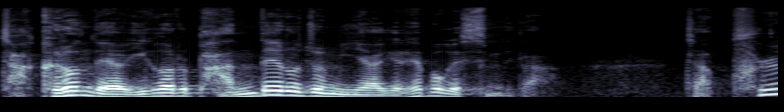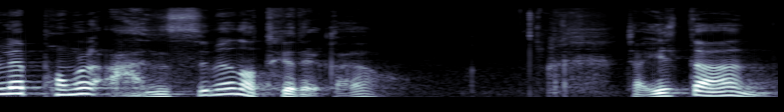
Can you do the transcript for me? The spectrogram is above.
자, 그런데요. 이거를 반대로 좀 이야기를 해보겠습니다. 자, 플랫폼을 안 쓰면 어떻게 될까요? 자, 일단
